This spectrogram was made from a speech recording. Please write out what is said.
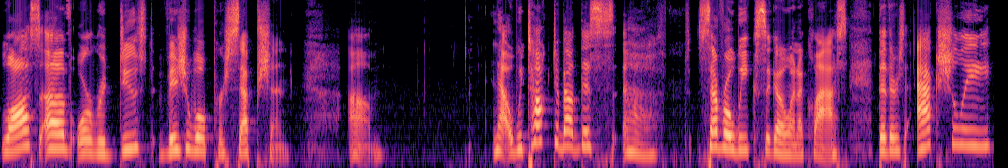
Loss of or reduced visual perception. Um, now, we talked about this uh, several weeks ago in a class that there's actually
